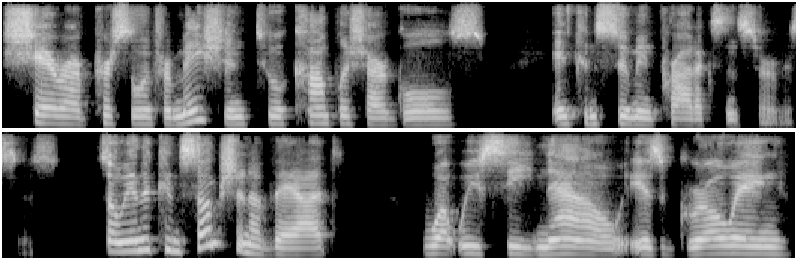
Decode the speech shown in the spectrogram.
share our personal information to accomplish our goals in consuming products and services. So, in the consumption of that, what we see now is growing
